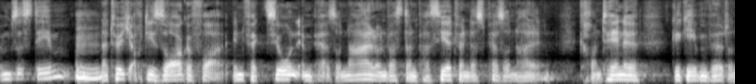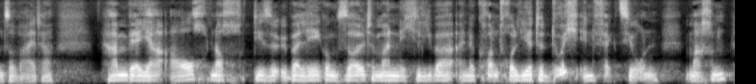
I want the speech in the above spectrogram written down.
im System mhm. natürlich auch die Sorge vor Infektion im Personal und was dann passiert, wenn das Personal in Quarantäne gegeben wird und so weiter, haben wir ja auch noch diese Überlegung, sollte man nicht lieber eine kontrollierte Durchinfektion machen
